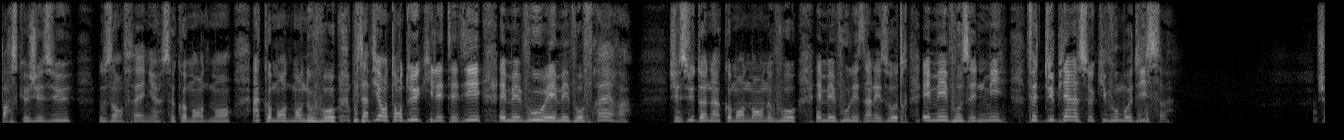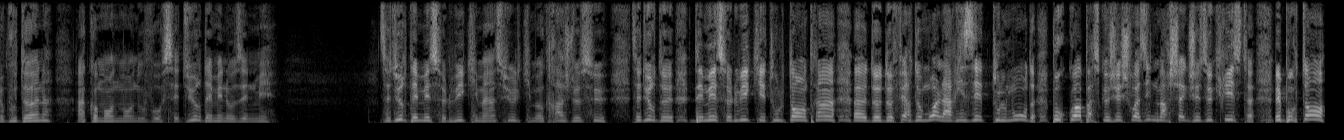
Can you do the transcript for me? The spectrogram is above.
Parce que Jésus nous enseigne ce commandement, un commandement nouveau. Vous aviez entendu qu'il était dit, aimez-vous et aimez vos frères. Jésus donne un commandement nouveau, aimez-vous les uns les autres, aimez vos ennemis, faites du bien à ceux qui vous maudissent. Je vous donne un commandement nouveau. C'est dur d'aimer nos ennemis. C'est dur d'aimer celui qui m'insulte, qui me crache dessus. C'est dur d'aimer celui qui est tout le temps en train euh, de, faire de moi la risée de tout le monde. Pourquoi? Parce que j'ai choisi de marcher avec Jésus-Christ. Mais pourtant,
